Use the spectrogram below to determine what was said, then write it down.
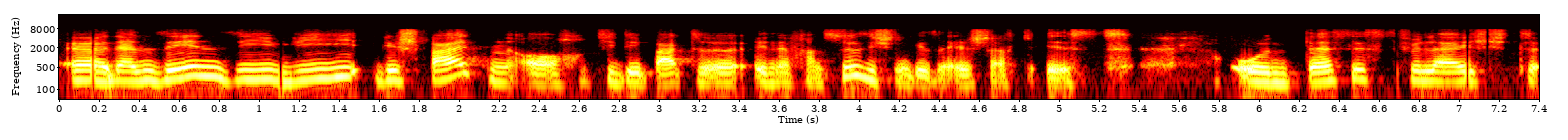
äh, dann sehen Sie, wie gespalten auch die Debatte in der französischen Gesellschaft ist. Und das ist vielleicht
